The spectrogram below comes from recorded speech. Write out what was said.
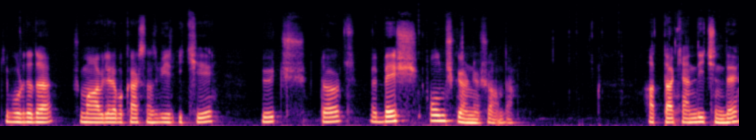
Ki burada da şu mavilere bakarsanız 1, 2, 3, 4 ve 5 olmuş görünüyor şu anda. Hatta kendi içinde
